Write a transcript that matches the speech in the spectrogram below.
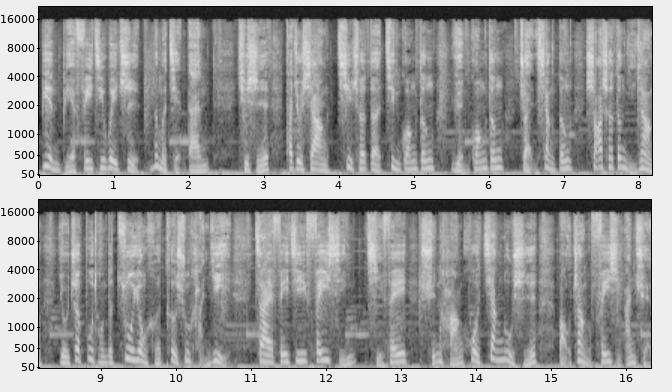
辨别飞机位置那么简单。其实它就像汽车的近光灯、远光灯、转向灯、刹车灯一样，有着不同的作用和特殊含义，在飞机飞行、起飞、巡航或降落时保障飞行安全。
